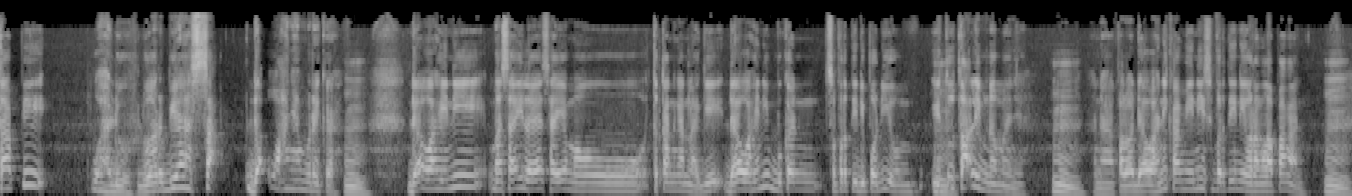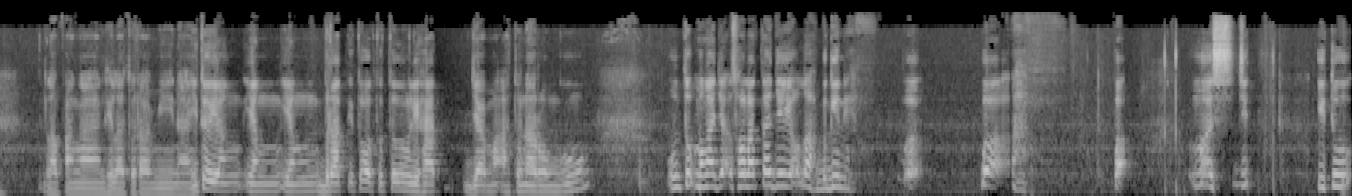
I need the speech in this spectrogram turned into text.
Tapi waduh luar biasa dakwahnya mereka. Hmm. Dakwah ini Mas Aila saya mau tekankan lagi, dakwah ini bukan seperti di podium, itu taklim namanya. Hmm. Nah, kalau dakwah ini kami ini seperti ini orang lapangan. Hmm. Lapangan silaturahmi. Nah, itu yang yang yang berat itu waktu itu melihat jamaah tunarungu untuk mengajak sholat aja ya Allah begini. Pak, Pak, Pak, masjid itu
